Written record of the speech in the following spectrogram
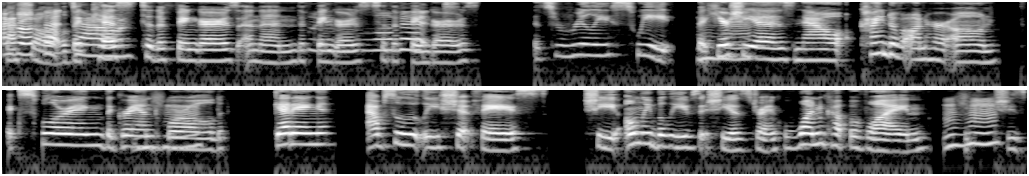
I wrote special. the down. kiss to the fingers and then the fingers to the it. fingers. It's really sweet. But here she Mm-hmm. is now, kind of on her own, exploring the grand Mhm. world, getting absolutely shit faced. She only believes that she has drank one cup of wine. mm-hmm. She's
